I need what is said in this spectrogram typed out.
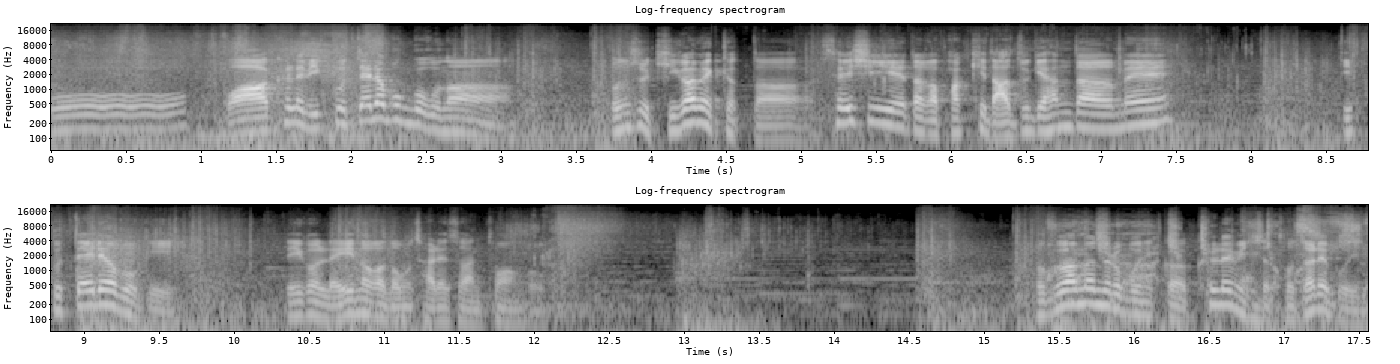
오 와 클랩 입구 때려본 거구나. 전술 기가 막혔다. 3시에다가 바퀴 놔두게 한 다음에 입구 때려보기. 근데 이걸 레이너가 너무 잘해서 안 통한 거고. 저그 화면으로 보니까 클램이 진짜 더 잘해 보이네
